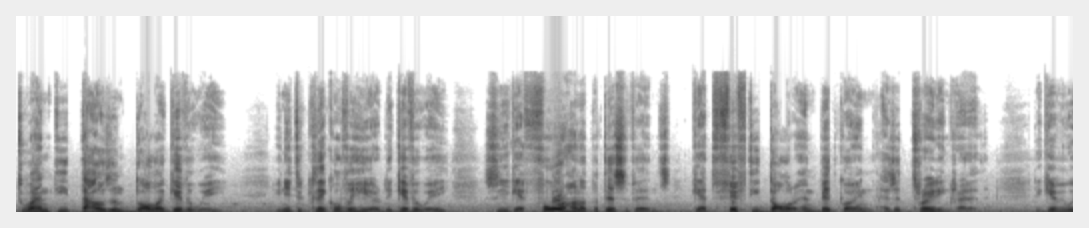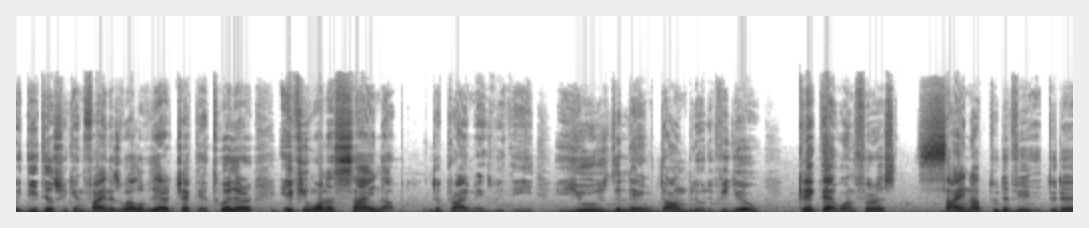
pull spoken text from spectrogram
$20,000 giveaway, you need to click over here the giveaway so you get 400 participants get $50 in bitcoin as a trading credit. The giveaway details you can find as well over there. Check their twitter. If you want to sign up to prime xbt use the link down below the video. Click that one first. Sign up to the to the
